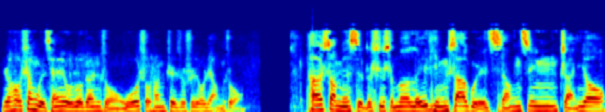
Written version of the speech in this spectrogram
然后山鬼钱也有若干种，我手上这就是有两种，它上面写的是什么雷霆杀鬼、强筋斩妖，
